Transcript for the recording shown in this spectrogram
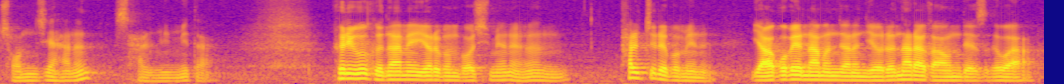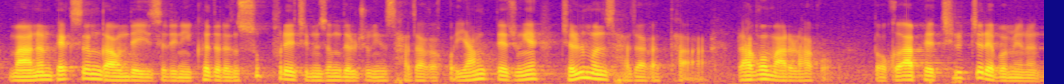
존재하는 삶입니다. 그리고 그 다음에 여러분 보시면은 8절에 보면은 야곱의 남은 자는 여러 나라 가운데서와 많은 백성 가운데 있으리니 그들은 수풀의 짐승들 중에 사자 같고 양떼 중에 젊은 사자 같아라고 말을 하고 또 그 앞에 7절에 보면은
